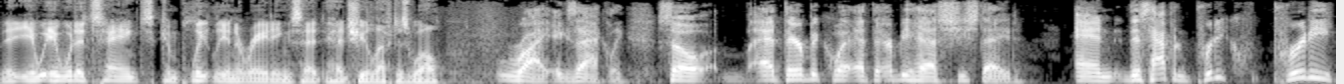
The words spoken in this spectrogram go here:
it, it would have tanked completely in the ratings had, had she left as well. Right, exactly. So at their beque- at their behest, she stayed, and this happened pretty pretty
